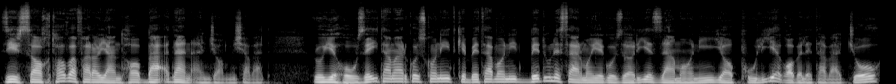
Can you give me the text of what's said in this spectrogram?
زیرساختها و فرایندها بعدا انجام می شود. روی حوزه‌ای تمرکز کنید که بتوانید بدون سرمایه گذاری زمانی یا پولی قابل توجه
